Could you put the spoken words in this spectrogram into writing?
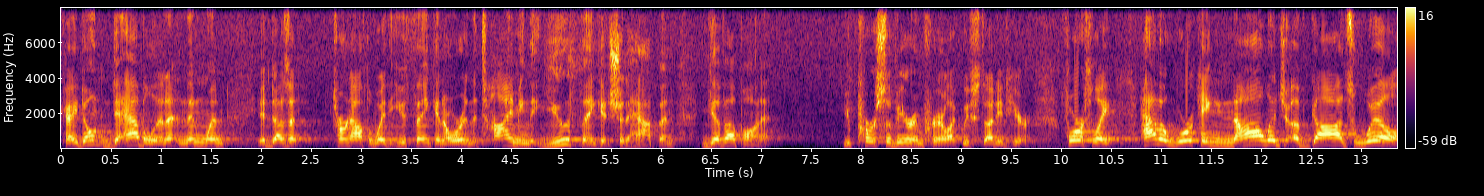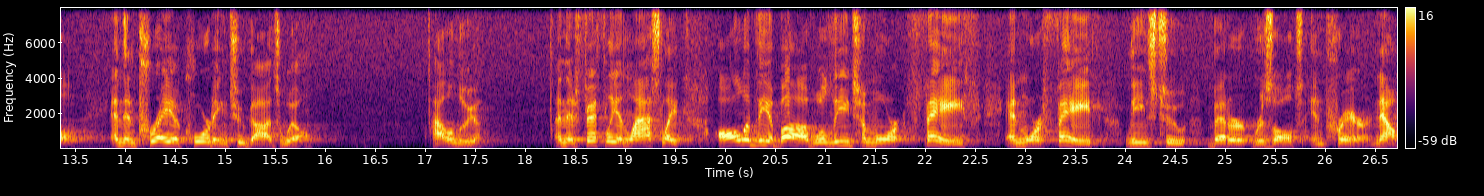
Okay? Don't dabble in it, and then when it doesn't turn out the way that you think and or in the timing that you think it should happen, give up on it. You persevere in prayer, like we've studied here. Fourthly, have a working knowledge of God's will and then pray according to God's will. Hallelujah. And then, fifthly and lastly, all of the above will lead to more faith, and more faith leads to better results in prayer. Now,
